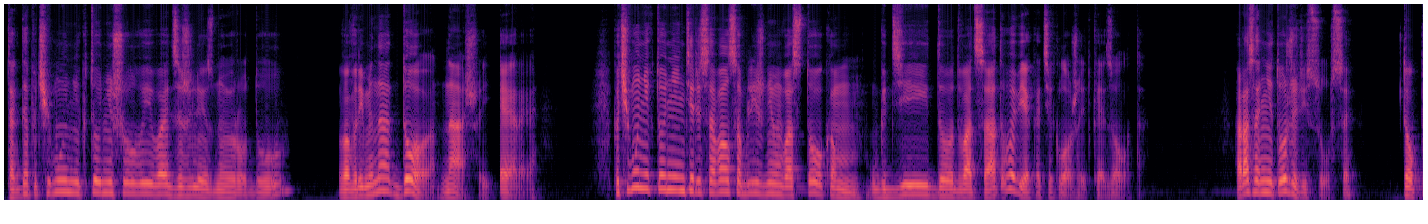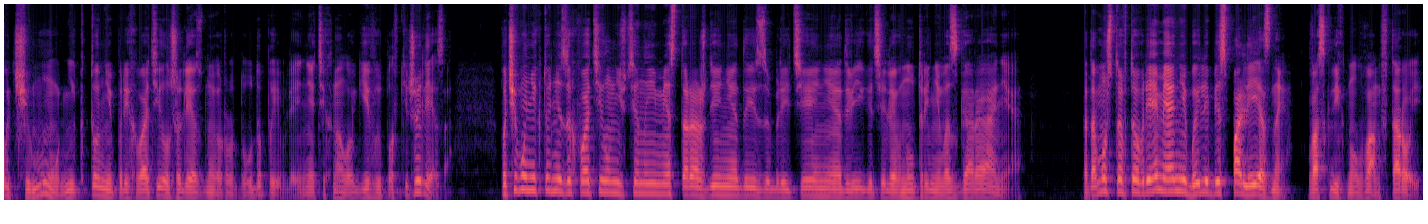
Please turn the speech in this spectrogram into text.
Тогда почему никто не шел воевать за железную руду во времена до нашей эры? Почему никто не интересовался Ближним Востоком, где и до 20 века текло жидкое золото? Раз они тоже ресурсы, то почему никто не прихватил железную руду до появления технологии выплавки железа? Почему никто не захватил нефтяные месторождения до изобретения двигателя внутреннего сгорания? «Потому что в то время они были бесполезны», — воскликнул Ван II.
